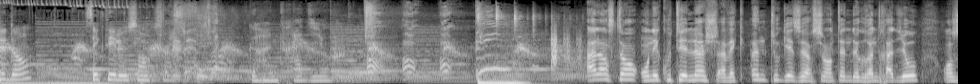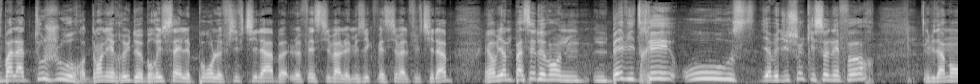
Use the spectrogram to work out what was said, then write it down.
dedans, c'est que t'es le sang. Grunt Radio. À l'instant, on écoutait Lush avec Untogether sur l'antenne de Grunt Radio. On se balade toujours dans les rues de Bruxelles pour le 50 Lab, le festival, le Music Festival 50 Lab. Et on vient de passer devant une, une baie vitrée où il y avait du son qui sonnait fort. Évidemment,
